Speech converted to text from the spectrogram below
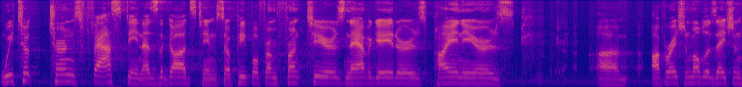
We took turns fasting as the God's team. So people from frontiers, navigators, pioneers, um, Operation Mobilization,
